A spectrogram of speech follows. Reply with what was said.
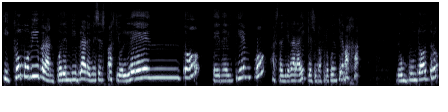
¿Y cómo vibran? Pueden vibrar en ese espacio lento en el tiempo hasta llegar ahí, que es una frecuencia baja, de un punto a otro,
